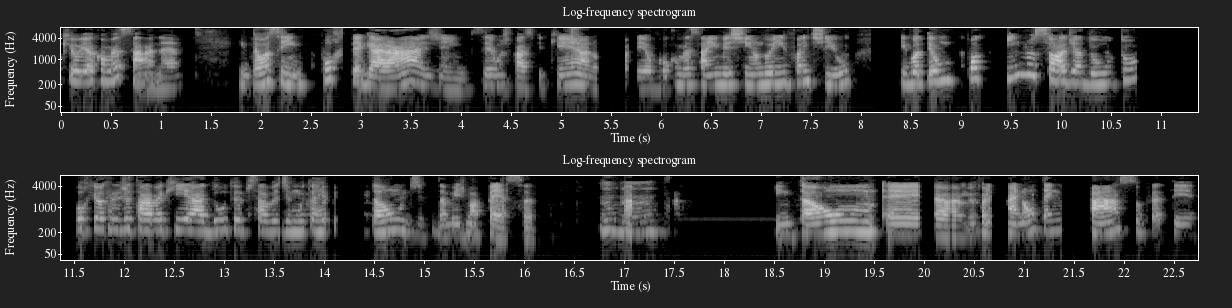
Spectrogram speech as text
que eu ia começar, né? Então assim, por ter garagem, ser um espaço pequeno, eu vou começar investindo em infantil e vou ter um pouquinho só de adulto porque eu acreditava que a adulta precisava de muita repetição de, da mesma peça. Uhum. Então, é, eu falei, ah, não tem espaço para ter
